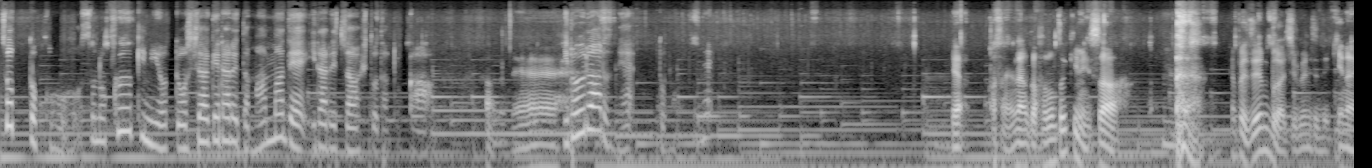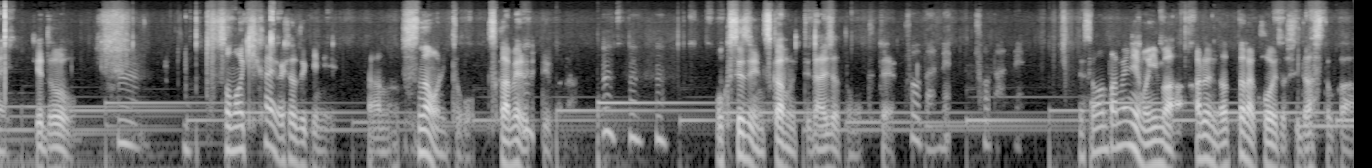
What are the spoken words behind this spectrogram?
ちょっとこうその空気によって押し上げられたまんまでいられちゃう人だとか。あるね。いろいろあるねと思ってね。いやまさになんかその時にさうん。やっぱり全部が自分じゃできないけどその機会が来た時にあの素直にと掴めるっていうかな。うんうんうんうん臆せずに掴むって大事だと思ってて。そうだね。そうだね。でそのためにも今あるんだったら声として出すとか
